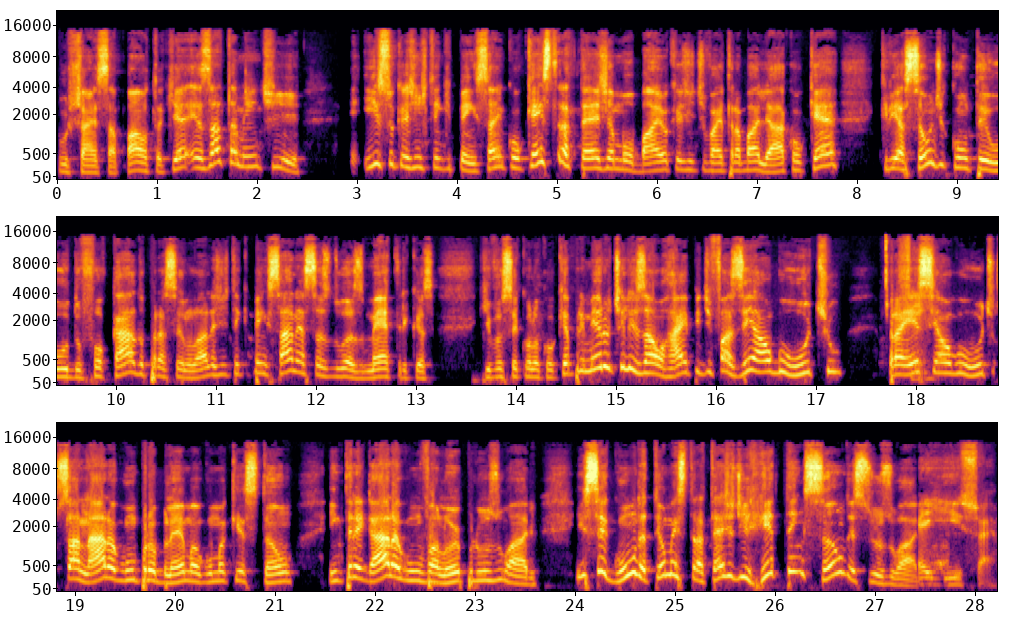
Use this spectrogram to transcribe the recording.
puxar essa pauta, que é exatamente isso que a gente tem que pensar em qualquer estratégia mobile que a gente vai trabalhar, qualquer criação de conteúdo focado para celular, a gente tem que pensar nessas duas métricas que você colocou, que é primeiro utilizar o hype de fazer algo útil para esse algo útil sanar algum problema, alguma questão, entregar algum valor para o usuário. E segundo, é ter uma estratégia de retenção desse usuário. É isso, é.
